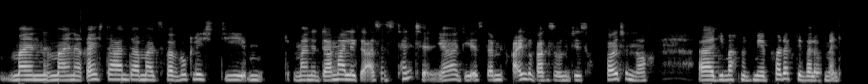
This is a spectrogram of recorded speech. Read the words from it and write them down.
mein, meine rechte Hand damals war wirklich die meine damalige Assistentin, ja, die ist damit reingewachsen und die ist heute noch, äh, die macht mit mir Product Development.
